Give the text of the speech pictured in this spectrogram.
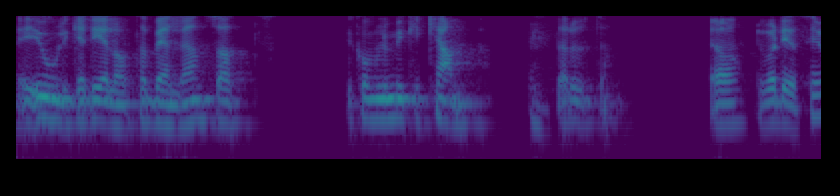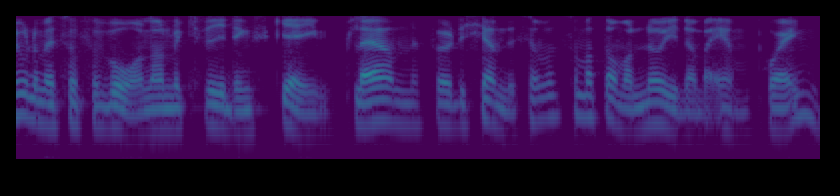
i olika delar av tabellen. Så att det kommer bli mycket kamp där ute. Ja, det var det som gjorde mig så förvånad med Kvidings gameplan. För det kändes som att de var nöjda med en poäng.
